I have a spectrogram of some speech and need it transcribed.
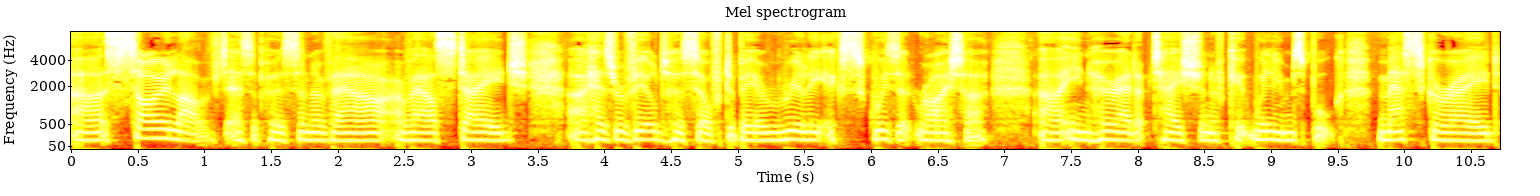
uh, so loved as a person of our, of our stage, has revealed herself to be a really exquisite writer in her adaptation of of Kit Williams' book, Masquerade.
